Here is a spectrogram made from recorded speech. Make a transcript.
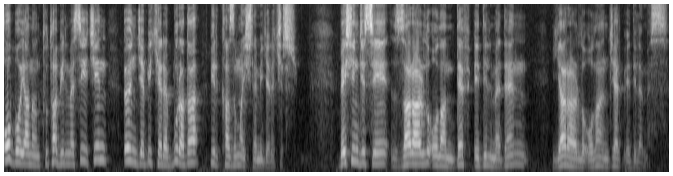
O boyanın tutabilmesi için önce bir kere burada bir kazıma işlemi gerekir. Beşincisi zararlı olan def edilmeden yararlı olan celp edilemez.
